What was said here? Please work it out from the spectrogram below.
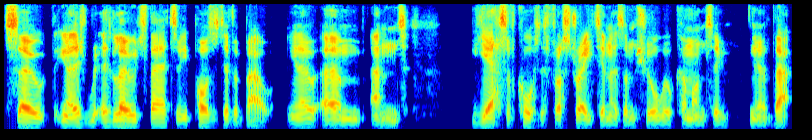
So you know, there's, there's loads there to be positive about. You know, um, and yes, of course, it's frustrating, as I'm sure we'll come on to. You know, that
